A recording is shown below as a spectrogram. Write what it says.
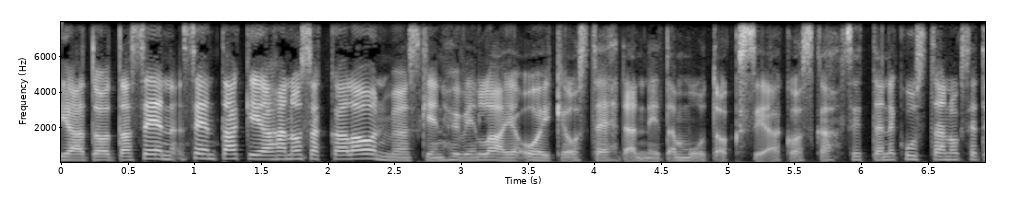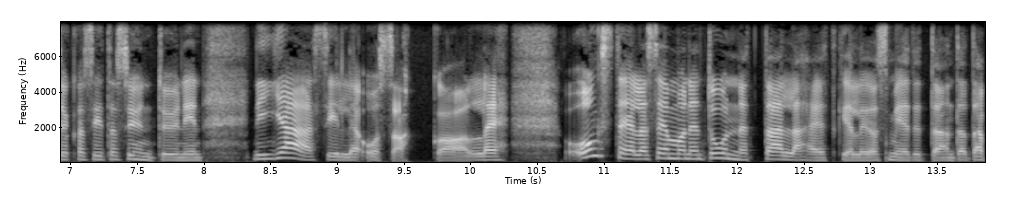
ja tota sen, sen takiahan osakkaalla on myöskin hyvin laaja oikeus tehdä niitä muutoksia, koska sitten ne kustannukset, joka siitä syntyy, niin, niin jää sille osakkaalle. Onko teillä semmoinen tunne tällä hetkellä, jos mietitään tätä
